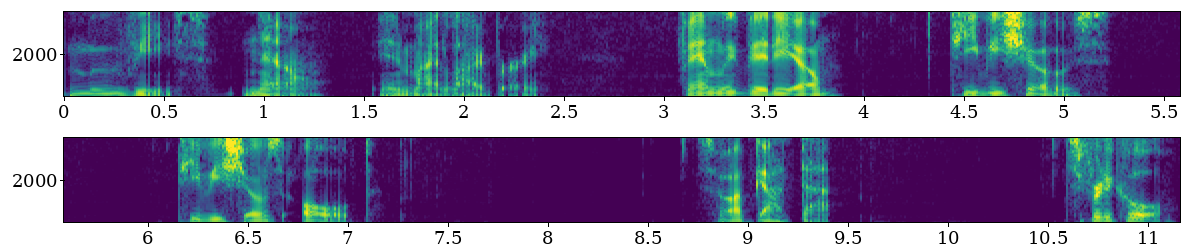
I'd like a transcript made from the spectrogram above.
movies now in my library family video, TV shows, TV shows old. So I've got that. It's pretty cool.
